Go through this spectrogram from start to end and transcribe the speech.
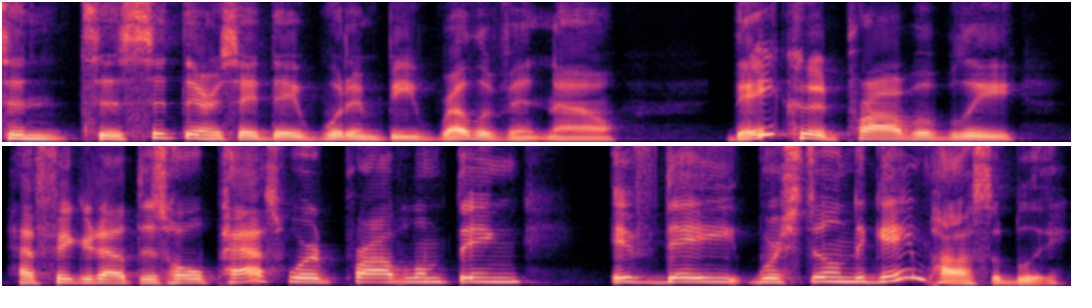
to to sit there and say they wouldn't be relevant now, they could probably have figured out this whole password problem thing if they were still in the game, possibly.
